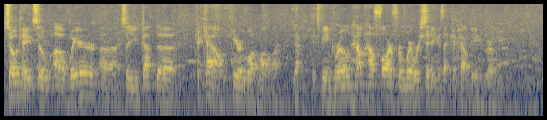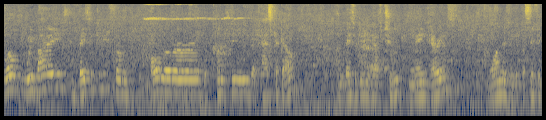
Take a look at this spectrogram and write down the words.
So okay, so uh, where? Uh, so you've got the cacao here in Guatemala. Yep. It's being grown. How how far from where we're sitting is that cacao being grown? Well, we buy basically from all over the country that has cacao, and basically we have two main areas. One is in the Pacific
